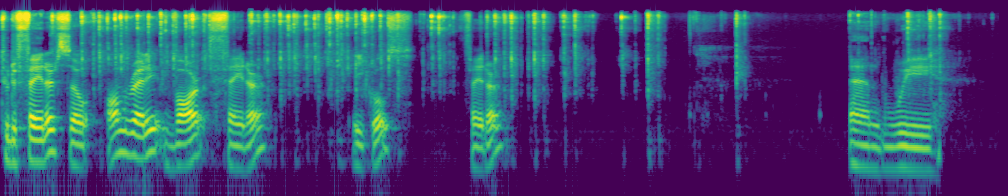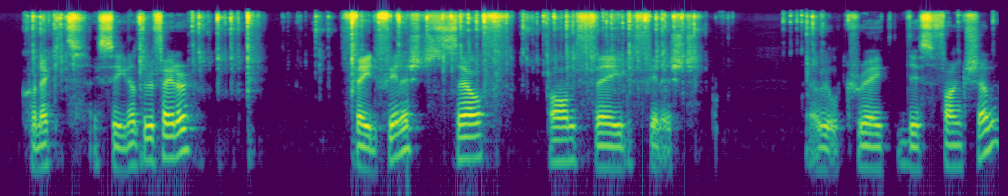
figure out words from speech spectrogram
to the fader. So on ready var fader equals fader. and we connect a signal to the fader fade finished self on fade finished. And we will create this function.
